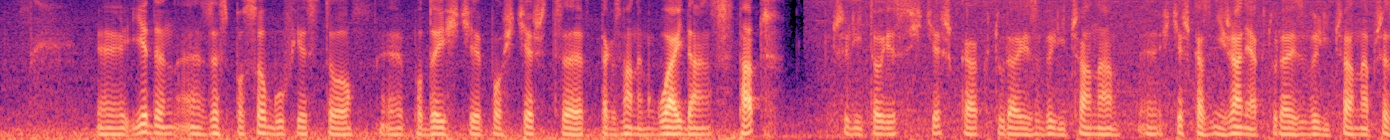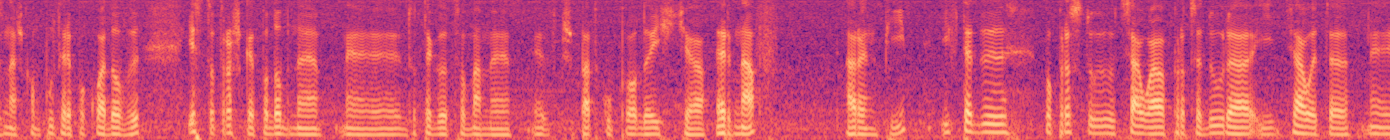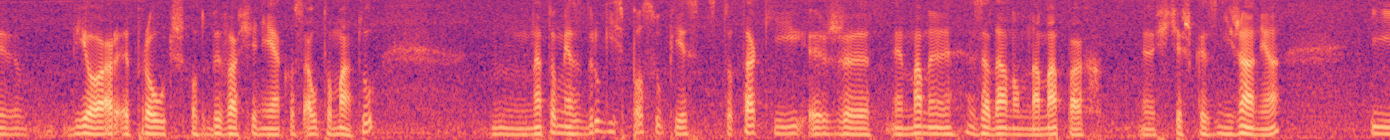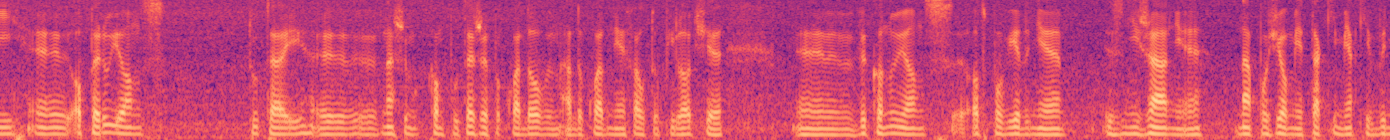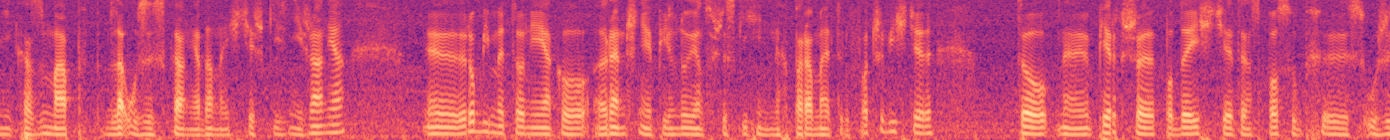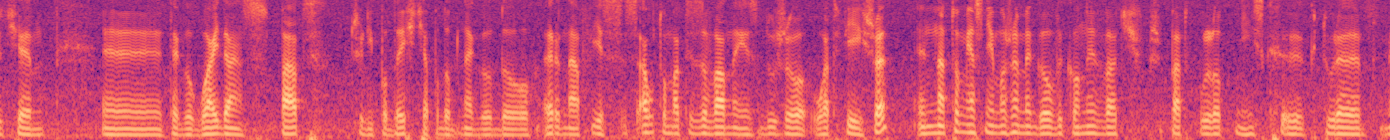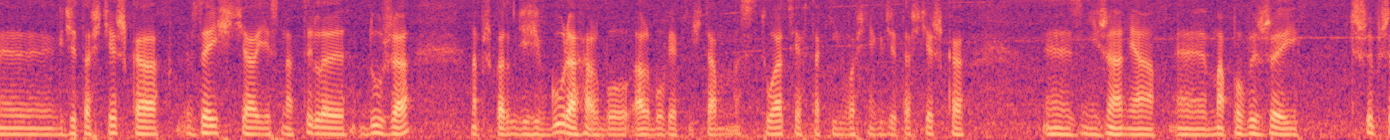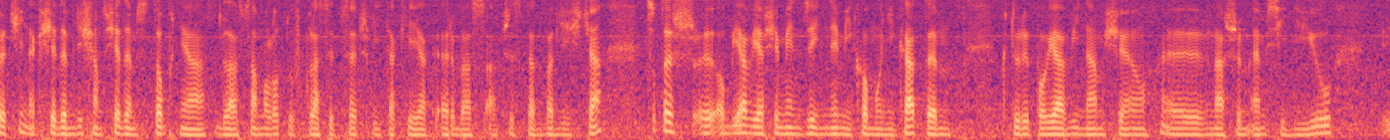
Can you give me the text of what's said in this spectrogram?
Y, jeden ze sposobów jest to podejście po ścieżce tak zwanym guidance path, czyli to jest ścieżka, która jest wyliczana, e, ścieżka zniżania, która jest wyliczana przez nasz komputer pokładowy. Jest to troszkę podobne e, do tego, co mamy e, w przypadku podejścia RNAV, RNP i wtedy po prostu cała procedura i całe te VOR approach odbywa się niejako z automatu. Natomiast drugi sposób jest to taki, że mamy zadaną na mapach e, ścieżkę zniżania i e, operując tutaj e, w naszym komputerze pokładowym, a dokładnie w autopilocie, wykonując odpowiednie zniżanie na poziomie takim, jaki wynika z map dla uzyskania danej ścieżki zniżania, robimy to niejako ręcznie, pilnując wszystkich innych parametrów. Oczywiście to e, pierwsze podejście, ten sposób e, z użyciem tego guidance pad, czyli podejścia podobnego do RNAV jest zautomatyzowane, jest dużo łatwiejsze. Natomiast nie możemy go wykonywać w przypadku lotnisk, które, gdzie ta ścieżka zejścia jest na tyle duża, na przykład gdzieś w górach albo, albo w jakichś tam sytuacjach takich właśnie, gdzie ta ścieżka e, zniżania e, ma powyżej 3,77 stopnia dla samolotów klasy C, czyli takie jak Airbus A320, co też e, objawia się między innymi komunikatem, który pojawi nam się w naszym MCDU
